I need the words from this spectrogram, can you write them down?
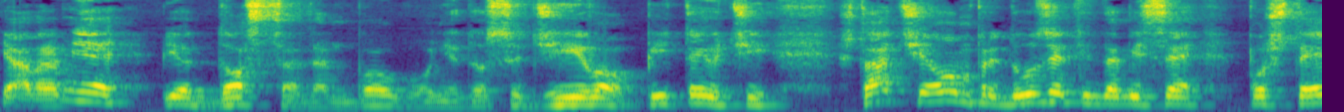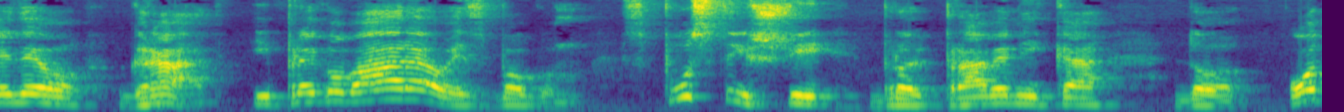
I Avram je bio dosadan Bogu, on je dosađivao, pitajući šta će on preduzeti da bi se poštedeo grad i pregovarao je s Bogom, spustiši broj pravednika do od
